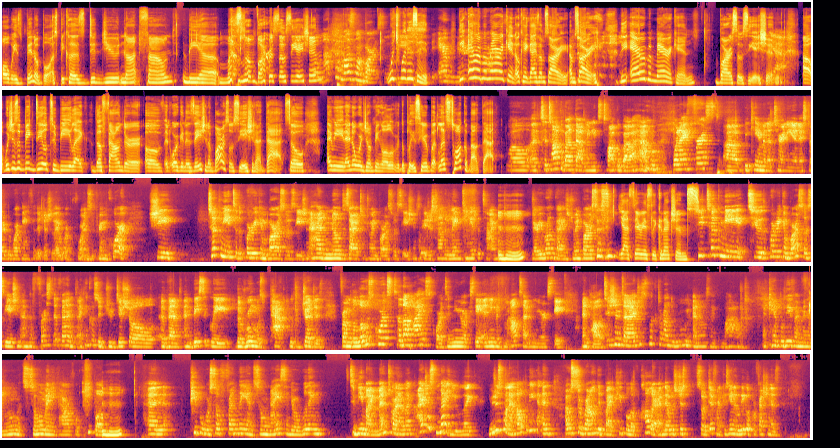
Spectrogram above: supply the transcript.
always been a boss because did you not found the uh, Muslim Bar Association? Well, not the Muslim Bar Association. Which what is it? The Arab American. The Arab American. Okay, guys, I'm sorry. I'm sorry. the Arab American Bar Association. Yeah. Uh, which is a big deal to be like the founder of an organization, a bar association at that. So, I mean, I know we're jumping all over the place here, but let's talk about that. Well, uh, to talk about that, we need to talk about how when I first uh, became an attorney and I started working for the judge that I worked for in Supreme Court, she took me to the Puerto Rican Bar Association. I had no desire to join bar associations. They just sounded lame to me at the time. Mm-hmm. Very wrong, guys. Join bar association. Yeah, seriously, connections. She took me to the Puerto Rican Bar Association, and the first event, I think it was a judicial event, and basically the room was packed with judges from the lowest courts to the highest courts in New York State and even from outside of New York State and politicians. And I just looked around the room and I was like, wow, I can't believe I'm in a room with so many powerful people. Mm-hmm. And people were so friendly and so nice and they were willing to be my mentor. And I'm like, I just met you. Like, you just want to help me? And I was surrounded by people of color. And that was just so different because, you know, the legal profession is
